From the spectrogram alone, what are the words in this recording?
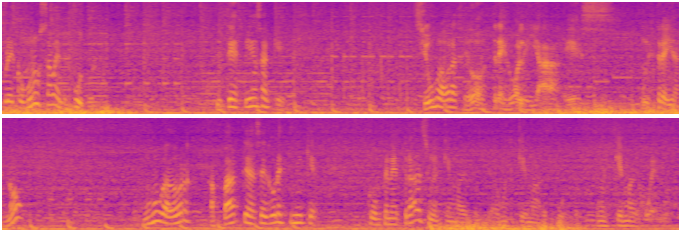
Porque como no saben de fútbol, ustedes piensan que si un jugador hace dos, tres goles ya es una estrella, no un jugador, aparte de hacer goles, tiene que compenetrarse un esquema de un esquema de fútbol, un esquema de juego.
